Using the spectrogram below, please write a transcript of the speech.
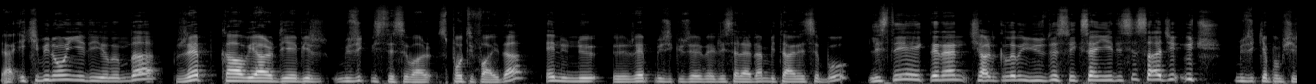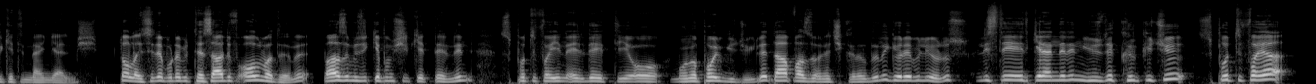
Yani 2017 yılında Rap Caviar diye bir müzik listesi var Spotify'da. En ünlü e, rap müzik üzerine listelerden bir tanesi bu. Listeye eklenen şarkıların %87'si sadece 3 müzik yapım şirketinden gelmiş. Dolayısıyla burada bir tesadüf olmadığını, bazı müzik yapım şirketlerinin Spotify'ın elde ettiği o monopol gücüyle daha fazla öne çıkarıldığını görebiliyoruz. Listeye etkilenenlerin %43'ü Spotify'a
